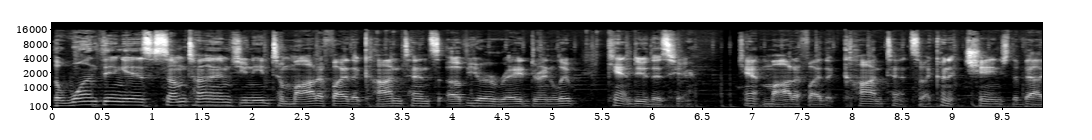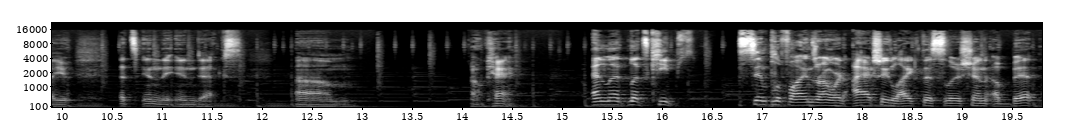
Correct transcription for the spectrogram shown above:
The one thing is sometimes you need to modify the contents of your array during a loop. Can't do this here. Can't modify the content, so I couldn't change the value that's in the index. Um, okay, and let, let's keep simplifying the wrong word. I actually like this solution a bit,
